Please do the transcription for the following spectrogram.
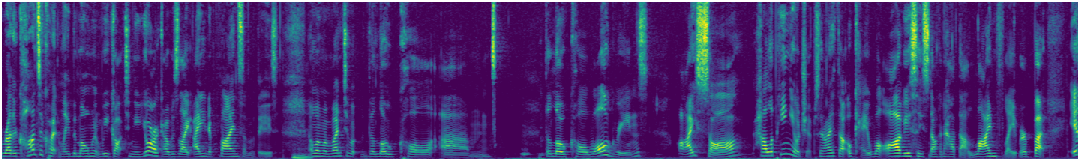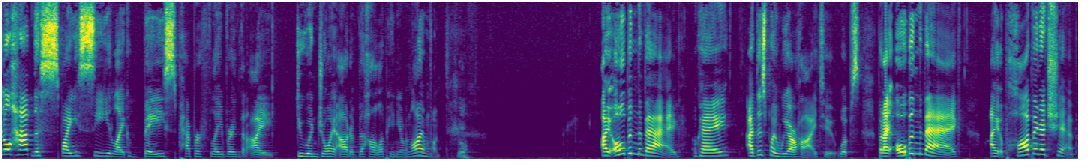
or rather consequently, the moment we got to New York, I was like, I need to find some of these. And when we went to the local, um, the local Walgreens, I saw jalapeno chips, and I thought, okay, well, obviously it's not gonna have that lime flavor, but it'll have the spicy, like base pepper flavoring that I do enjoy out of the jalapeno and lime one. Sure. I open the bag, okay? At this point, we are high too. Whoops. But I open the bag, I pop in a chip.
